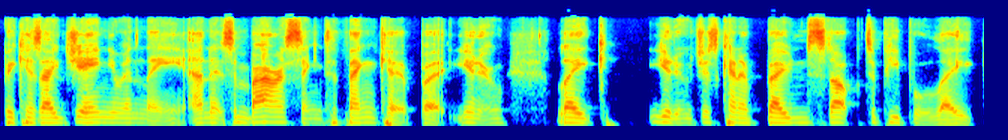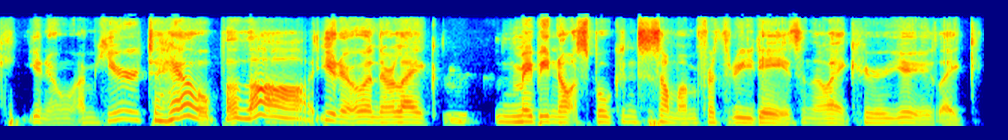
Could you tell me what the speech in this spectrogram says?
because I genuinely, and it's embarrassing to think it, but you know, like you know, just kind of bounced up to people like, you know, I'm here to help, blah, you know, and they're like, Mm. maybe not spoken to someone for three days, and they're like, who are you? Like,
